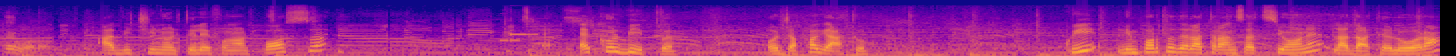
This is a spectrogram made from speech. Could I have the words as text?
E voilà. Avvicino il telefono al POS. Ecco il bip. Ho già pagato. Qui l'importo della transazione, la data e l'ora,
